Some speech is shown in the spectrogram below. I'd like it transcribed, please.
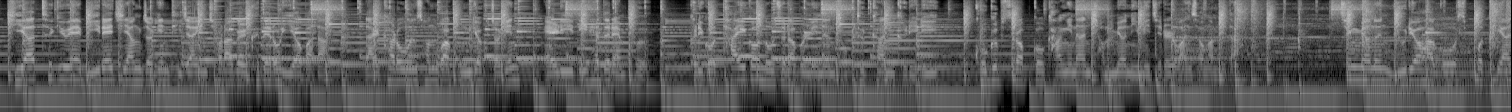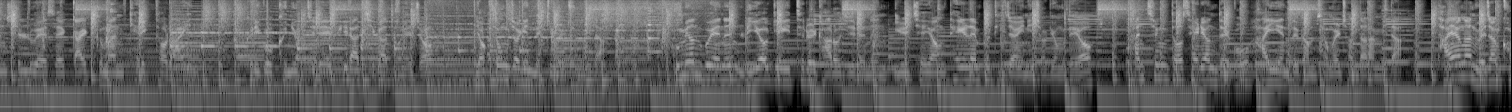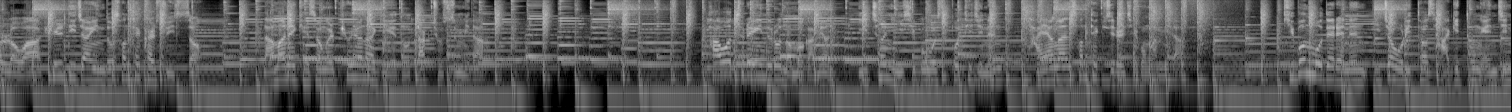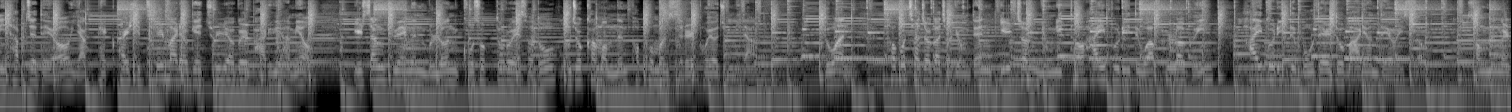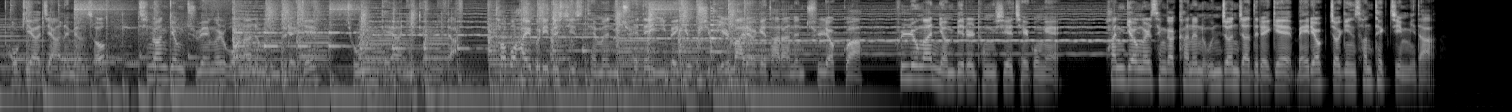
기아 특유의 미래지향적인 디자인 철학을 그대로 이어받아 날카로운 선과 공격적인 LED 헤드램프 그리고 타이거 노즈라 불리는 독특한 그릴이 고급스럽고 강인한 전면 이미지를 완성합니다. 측면은 유려하고 스포티한 실루엣의 깔끔한 캐릭터 라인 그리고 근육질의 휘라치가 더해져 역동적인 느낌을 줍니다. 후면부에는 리어 게이트를 가로지르는 일체형 테일램프 디자인이 적용되어 한층 더 세련되고 하이엔드 감성을 전달합니다. 다양한 외장 컬러와 휠 디자인도 선택할 수 있어 나만의 개성을 표현하기에도 딱 좋습니다. 파워트레인으로 넘어가면 2025 스포티지는 다양한 선택지를 제공합니다. 기본 모델에는 2.5리터 4기통 엔진이 탑재되어 약 187마력의 출력을 발휘하며 일상 주행은 물론 고속도로에서도 부족함 없는 퍼포먼스를 보여줍니다. 또한 터보차저가 적용된 1.6리터 하이브리드와 플러그인 하이브리드 모델도 마련되어 있어 성능을 포기하지 않으면서 친환경 주행을 원하는 분들에게 좋은 대안이 됩니다. 터보 하이브리드 시스템은 최대 261마력에 달하는 출력과 훌륭한 연비를 동시에 제공해 환경을 생각하는 운전자들에게 매력적인 선택지입니다.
